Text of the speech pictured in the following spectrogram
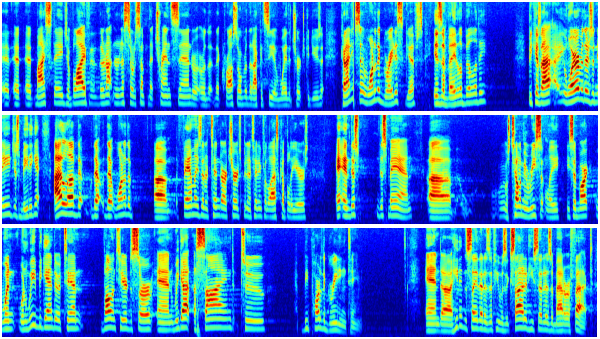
at, at, at, my stage of life, they're not necessarily something that transcend or, or that, that, cross over that I could see a way the church could use it. Can I just say one of the greatest gifts is availability? Because I, wherever there's a need, just meeting it. I love that, that, that one of the um, families that attend our church, been attending for the last couple of years, and, and this, this man uh, was telling me recently, he said, Mark, when, when we began to attend, volunteered to serve, and we got assigned to be part of the greeting team. And uh, he didn't say that as if he was excited, he said it as a matter of fact.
